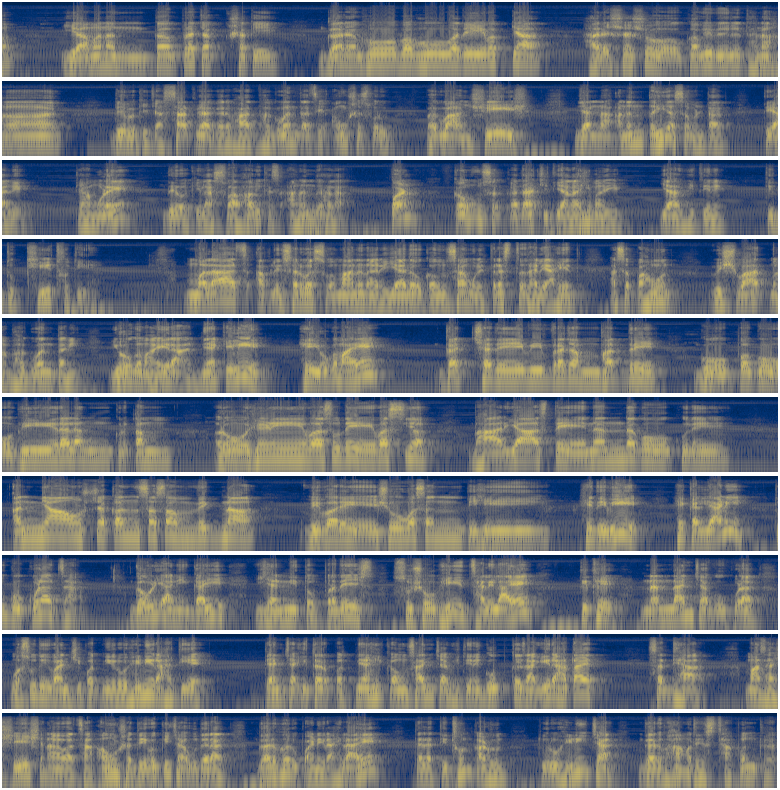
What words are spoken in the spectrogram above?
यमनंत प्रचक्षते गर्भो बभूव देवक्या हर्षशोकविविर्धन। देवकीच्या सातव्या गर्भात भगवंताचे अंशस्वरूप भगवान शेष ज्यांना अनंतही असं म्हणतात ते आले. त्यामुळे देवकीला स्वाभाविकच आनंद झाला. पण कंस कदाचित यालाही मारील. या भीतीने ती दुःखीत होती. मलाच आपले सर्वस्व मानणारे यादव कंसामुळे त्रस्त झाले आहेत असं पाहून विश्वात्मा भगवंतानी योगमायेला आज्ञा केली. हे योगमाये गच्छ देवी व्रजं भद्रे गोपगोभीरलङ्कृतं। रोहिणी वसुदेवस्य भार्यास्ते नन्दगोकुले। अन्यांश्च कंससंविघ्ना विवरेषु वसन्तिः। हे देवी हे कल्याणी तू गोकुळात जा. गवळी आणि गाई यांनी तो प्रदेश सुशोभित झालेला आहे. तिथे नंदांच्या गोकुळात वसुदेवांची पत्नी रोहिणी राहतीये. त्यांच्या इतर पत्न्याही कंसांच्या भीतीने गुप्त जागी राहत आहेत सध्या माझा शेष नावाचा अंश देवकीच्या उदरात गर्भरूपाने राहिला आहे. त्याला तिथून काढून तू रोहिणीच्या गर्भामध्ये स्थापन कर.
